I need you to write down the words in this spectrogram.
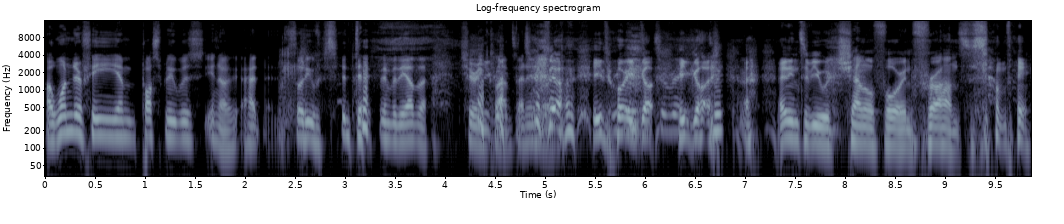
I wonder if he um, possibly was, you know, had thought he was dancing with the other cheering club. But anyway. No, he thought he got he got an interview with Channel Four in France or something.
